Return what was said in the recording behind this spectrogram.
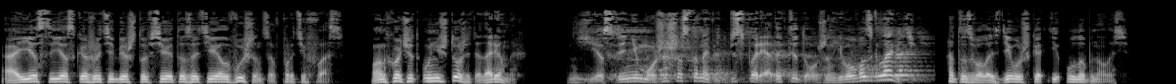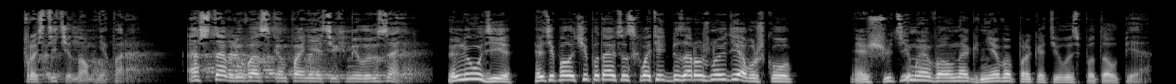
А если я скажу тебе, что все это затеял Вышенцев против вас? Он хочет уничтожить одаренных. «Если не можешь остановить беспорядок, ты должен его возглавить», — отозвалась девушка и улыбнулась. Простите, но мне пора. Оставлю вас в компании этих милых заек. Люди! Эти палачи пытаются схватить безоружную девушку!» Ощутимая волна гнева прокатилась по толпе.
